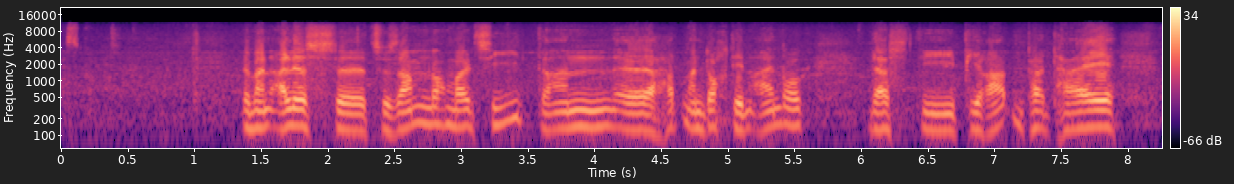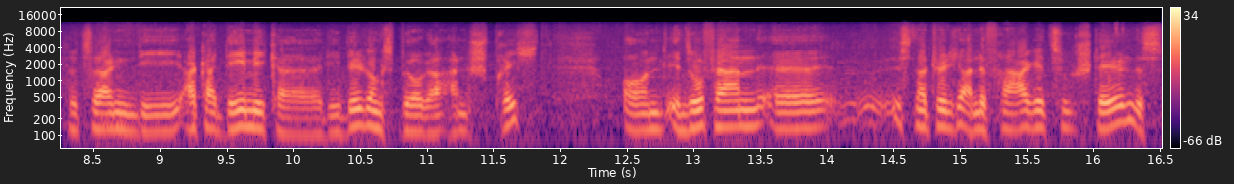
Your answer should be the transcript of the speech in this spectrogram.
auskommt. Wenn man alles äh, zusammen nochmal zieht, dann äh, hat man doch den Eindruck, dass die Piratenpartei sozusagen die Akademiker, die Bildungsbürger anspricht. Und insofern äh, ist natürlich eine Frage zu stellen. Es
